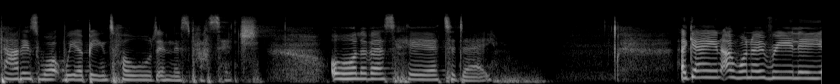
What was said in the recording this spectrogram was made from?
that is what we are being told in this passage. All of us here today. Again, I want to really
